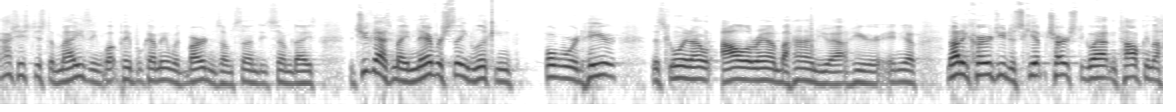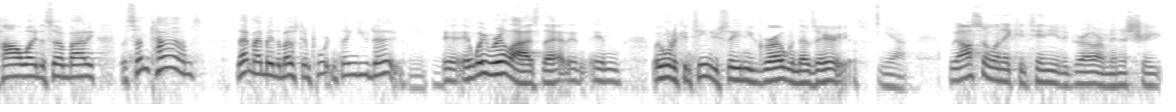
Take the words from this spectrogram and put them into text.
gosh, it's just amazing what people come in with burdens on Sundays some days that you guys may never see looking forward here that's going on all around behind you out here. And, you know, not encourage you to skip church to go out and talk in the hallway to somebody, but sometimes that may be the most important thing you do. Mm-hmm. And we realize that, and, and we want to continue seeing you grow in those areas. Yeah. We also want to continue to grow our ministry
